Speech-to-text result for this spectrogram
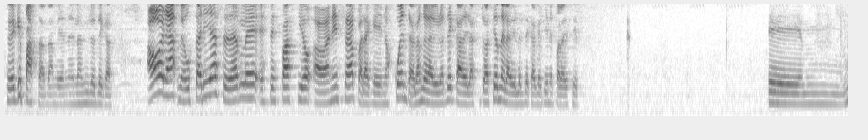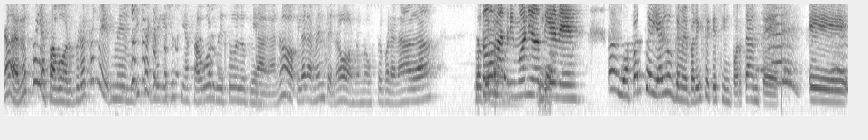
se ve que pasa también en las bibliotecas. Ahora me gustaría cederle este espacio a Vanessa para que nos cuente, hablando de la biblioteca, de la situación de la biblioteca que tiene para decir. Eh, nada, no estoy a favor, pero acá me, me- ella cree que yo estoy a favor de todo lo que haga. No, claramente no, no me gustó para nada. Lo Todo pasa- matrimonio Mira. tiene. No, y aparte hay algo que me parece que es importante. Eh,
